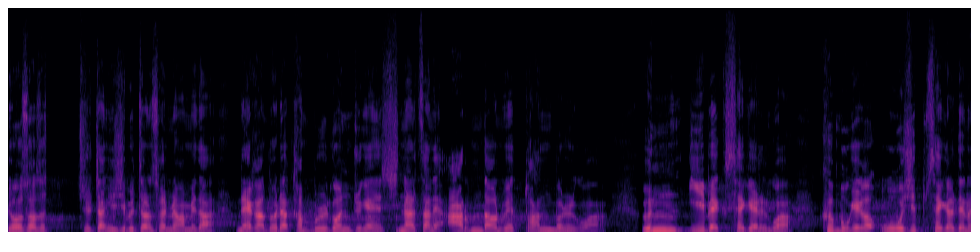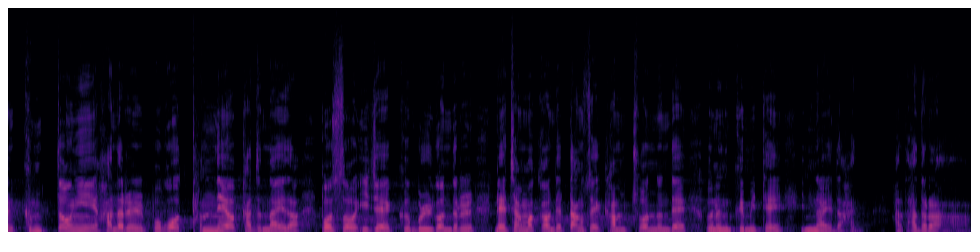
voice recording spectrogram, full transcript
여호수아서 7장 21절은 설명합니다. 내가 노력한 물건 중에 신할산의 아름다운 외투 한 벌과 은 200세겔과 그 무게가 50세겔 되는 금덩이 하나를 보고 탐내어 가졌나이다. 벌써 이제 그 물건들을 내 장막 가운데 땅속에 감추었는데 은은 그 밑에 있나이다 하더라.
